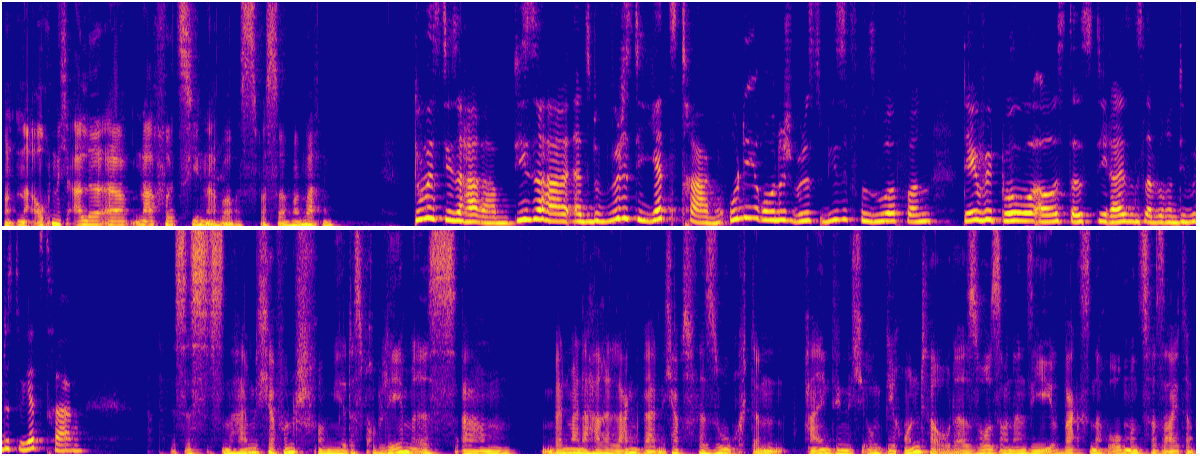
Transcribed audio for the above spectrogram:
Konnten auch nicht alle äh, nachvollziehen, aber was, was soll man machen? Du willst diese Haare haben. Diese Haare, also du würdest die jetzt tragen. Unironisch würdest du diese Frisur von David Bowie aus, das die Reise ins Labyrinth, die würdest du jetzt tragen. Es ist, ist ein heimlicher Wunsch von mir. Das Problem ist, ähm, wenn meine Haare lang werden, ich habe es versucht, dann fallen die nicht irgendwie runter oder so, sondern sie wachsen nach oben und zur Seite.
